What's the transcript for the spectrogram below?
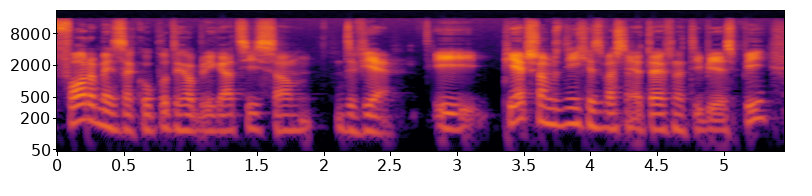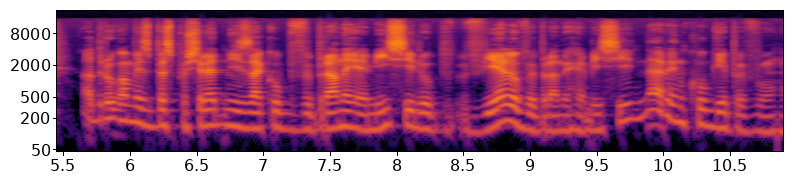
Formy zakupu tych obligacji są dwie. I pierwszą z nich jest właśnie ETF na TBSP, a drugą jest bezpośredni zakup wybranej emisji lub wielu wybranych emisji na rynku GPW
